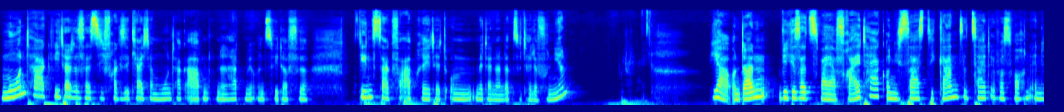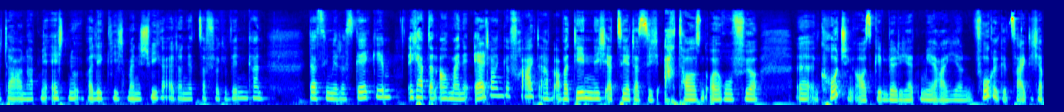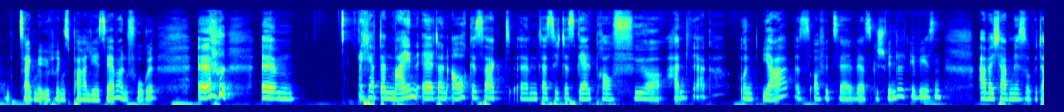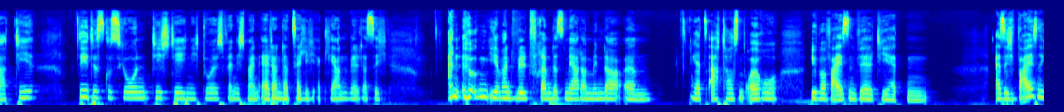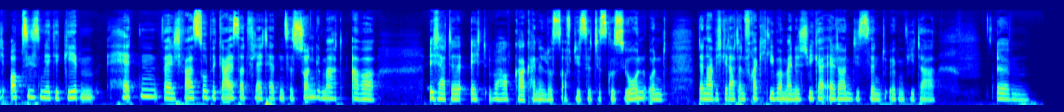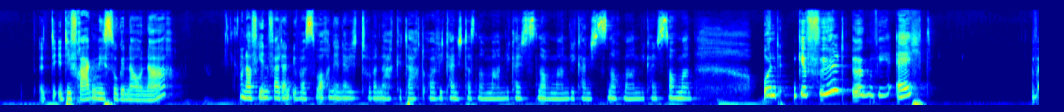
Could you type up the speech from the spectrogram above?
Montag wieder. Das heißt, ich frage sie gleich am Montagabend und dann hatten wir uns wieder für Dienstag verabredet, um miteinander zu telefonieren. Ja, und dann, wie gesagt, es war ja Freitag und ich saß die ganze Zeit übers Wochenende da und habe mir echt nur überlegt, wie ich meine Schwiegereltern jetzt dafür gewinnen kann, dass sie mir das Geld geben. Ich habe dann auch meine Eltern gefragt, habe aber denen nicht erzählt, dass ich 8000 Euro für äh, ein Coaching ausgeben will. Die hätten mir ja hier einen Vogel gezeigt. Ich zeige mir übrigens parallel selber einen Vogel. Äh, ähm, ich habe dann meinen Eltern auch gesagt, ähm, dass ich das Geld brauche für Handwerker. Und ja, es offiziell wäre es geschwindelt gewesen. Aber ich habe mir so gedacht, die, die Diskussion, die stehe ich nicht durch, wenn ich meinen Eltern tatsächlich erklären will, dass ich an irgendjemand wildfremdes mehr oder minder ähm, jetzt 8000 Euro überweisen will, die hätten also ich weiß nicht, ob sie es mir gegeben hätten, weil ich war so begeistert, vielleicht hätten sie es schon gemacht, aber ich hatte echt überhaupt gar keine Lust auf diese Diskussion. Und dann habe ich gedacht, dann frage ich lieber meine Schwiegereltern, die sind irgendwie da, ähm, die, die fragen nicht so genau nach. Und auf jeden Fall dann übers Wochenende habe ich drüber nachgedacht, oh, wie kann ich das noch machen? Wie kann ich das noch machen? Wie kann ich das noch machen? Wie kann ich das noch machen? Und gefühlt irgendwie echt,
